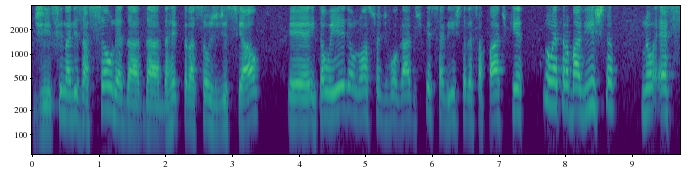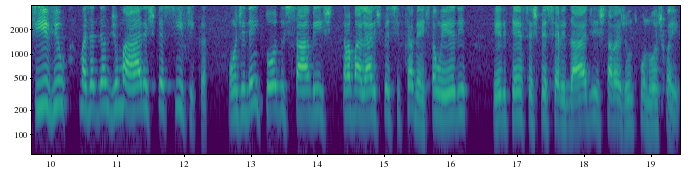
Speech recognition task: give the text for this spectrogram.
de finalização né, da, da, da recuperação judicial. É, então, ele é o nosso advogado especialista dessa parte, que não é trabalhista, não é civil, mas é dentro de uma área específica, onde nem todos sabem trabalhar especificamente. Então, ele ele tem essa especialidade e estará junto conosco aí.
